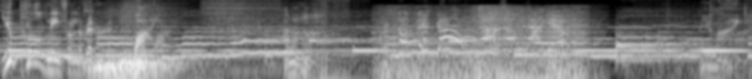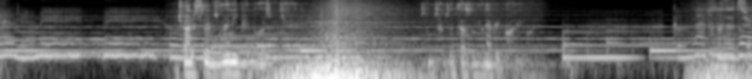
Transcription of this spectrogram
You pulled me from the river. Why? I don't know. Something! Go! Try to save as many people as we can. Sometimes it doesn't mean everybody. No, no, that's your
